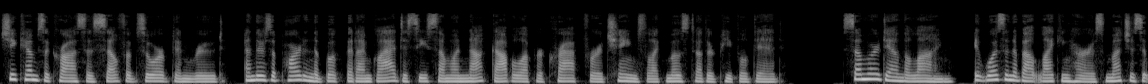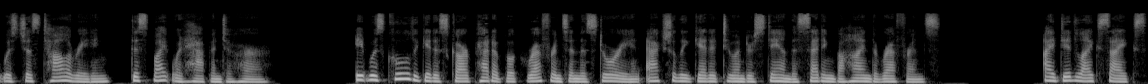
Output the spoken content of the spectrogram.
She comes across as self absorbed and rude, and there's a part in the book that I'm glad to see someone not gobble up her crap for a change like most other people did. Somewhere down the line, it wasn't about liking her as much as it was just tolerating, despite what happened to her. It was cool to get a Scarpetta book reference in the story and actually get it to understand the setting behind the reference. I did like Sykes,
